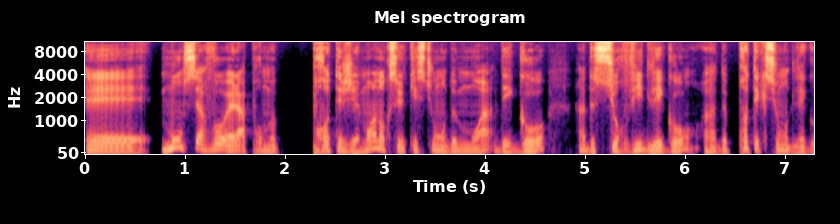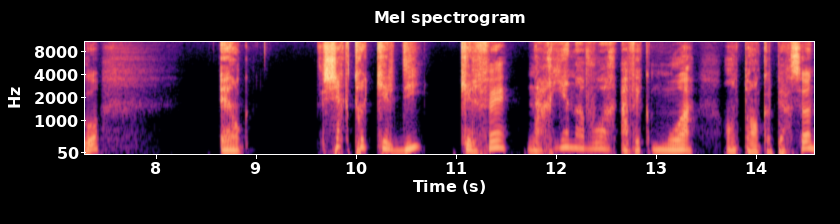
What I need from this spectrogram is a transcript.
Et mon cerveau est là pour me protéger, moi. Donc c'est une question de moi, d'ego, hein, de survie de l'ego, euh, de protection de l'ego. Et donc, chaque truc qu'elle dit, qu'elle fait, n'a rien à voir avec moi en tant que personne,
